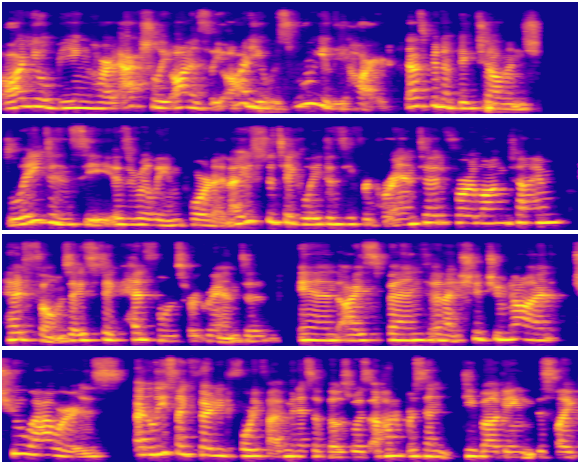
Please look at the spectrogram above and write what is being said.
audio being hard, actually, honestly, audio is really hard. That's been a big challenge latency is really important. I used to take latency for granted for a long time. Headphones, I used to take headphones for granted. And I spent, and I shit you not, two hours, at least like 30 to 45 minutes of those was 100% debugging this like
